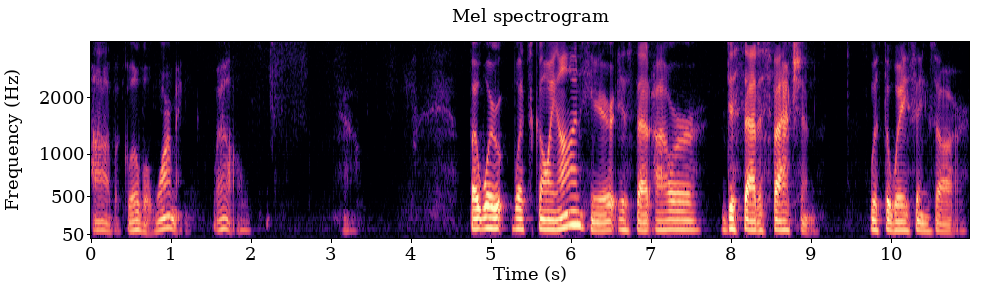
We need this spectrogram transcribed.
Ah, but global warming, well, yeah. But what's going on here is that our dissatisfaction with the way things are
